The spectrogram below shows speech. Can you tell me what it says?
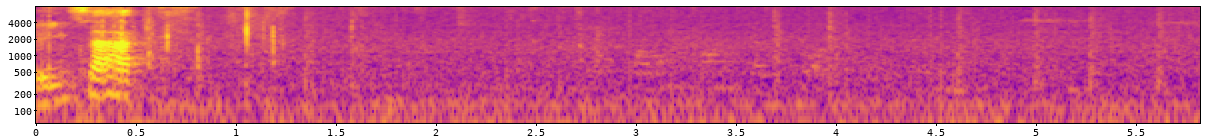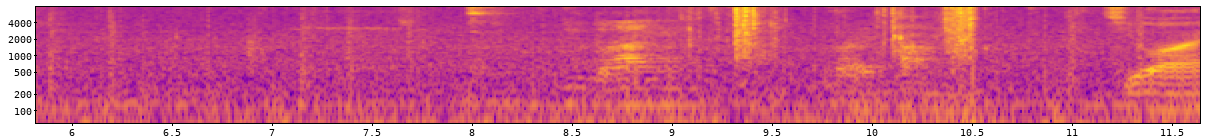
Chính xác. Chịu rồi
